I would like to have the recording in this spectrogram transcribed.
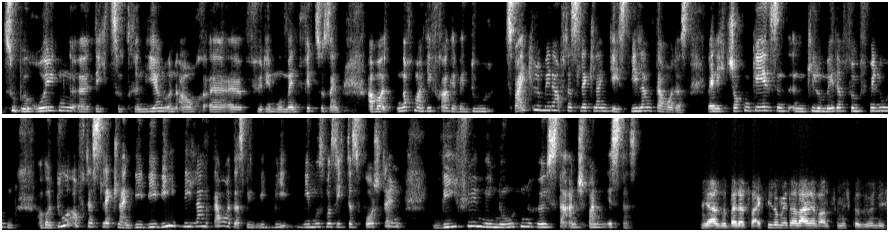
zu beruhigen, äh, dich zu trainieren und auch äh, äh für den Moment fit zu sein. Aber nochmal die Frage, wenn du zwei Kilometer auf das Slackline gehst, wie lang dauert das? Wenn ich joggen gehe, sind ein Kilometer fünf Minuten. Aber du auf das Slackline, wie, wie, wie, wie lang dauert das? Wie, wie, wie muss man sich das vorstellen? Wie viele Minuten höchste Anspannung ist das? Ja, also bei der 2 Kilometer Leine waren es für mich persönlich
